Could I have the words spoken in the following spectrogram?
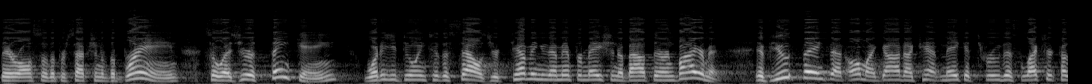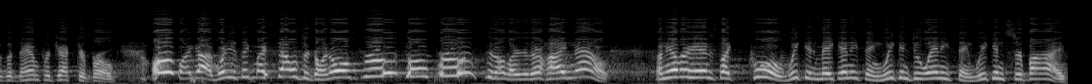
they're also the perception of the brain. So as you're thinking, what are you doing to the cells? You're giving them information about their environment. If you think that, oh my God, I can't make it through this lecture because the damn projector broke. Oh my God, what do you think my cells are going? Oh, Bruce, oh, Bruce. You know, they're, they're hiding out. On the other hand, it's like, cool, we can make anything. We can do anything. We can survive.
